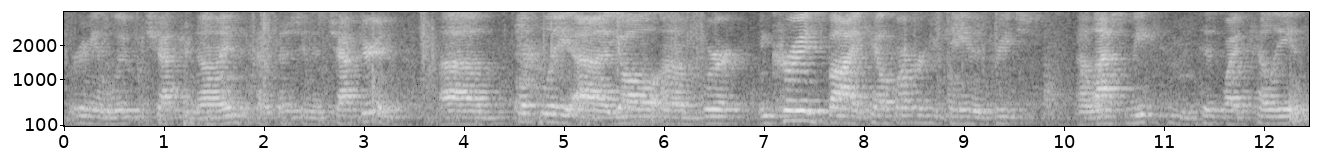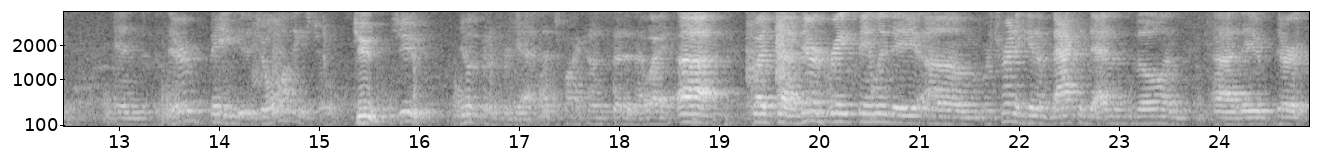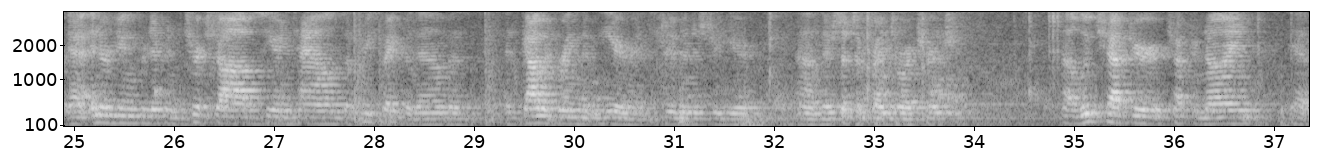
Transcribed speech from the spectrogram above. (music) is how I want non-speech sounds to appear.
We're going to be in Luke chapter 9, kind of finishing this chapter. And um, hopefully, uh, y'all um, were encouraged by Cale Farmer, who came and preached uh, last week, his wife Kelly, and, and their baby, Joel, I think it's Joel. Jude. Jude. You know I was going to forget. That's why I kind of said it that way. Uh, but uh, they're a great family. They um, we're trying to get them back into Evansville, and uh, they they're uh, interviewing for different church jobs here in town. So please pray for them as, as God would bring them here and do ministry here. Um, they're such a friend to our church. Uh, Luke chapter chapter nine,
